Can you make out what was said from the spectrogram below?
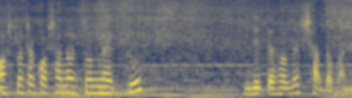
মশলাটা কষানোর জন্য একটু দিতে হবে সাদা পানি।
